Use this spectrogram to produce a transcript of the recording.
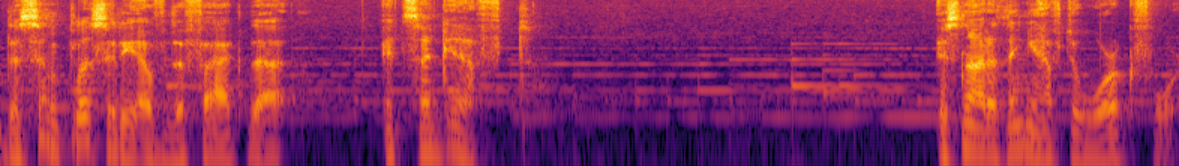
the simplicity of the fact that it's a gift. It's not a thing you have to work for.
